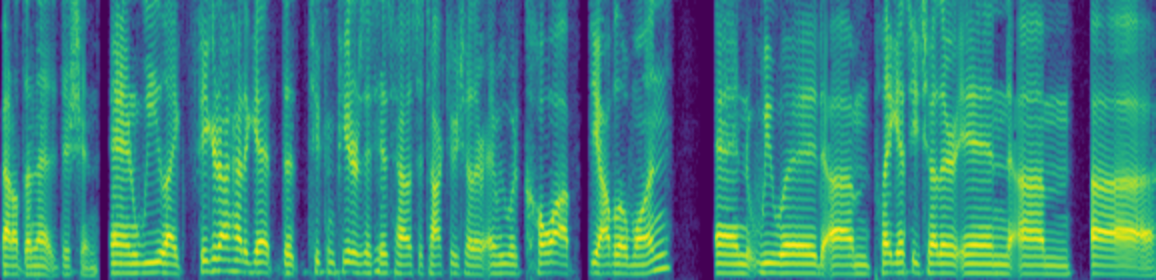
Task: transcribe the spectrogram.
Battle.net edition. And we like figured out how to get the two computers at his house to talk to each other, and we would co-op Diablo 1 and we would um, play against each other in um, uh,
